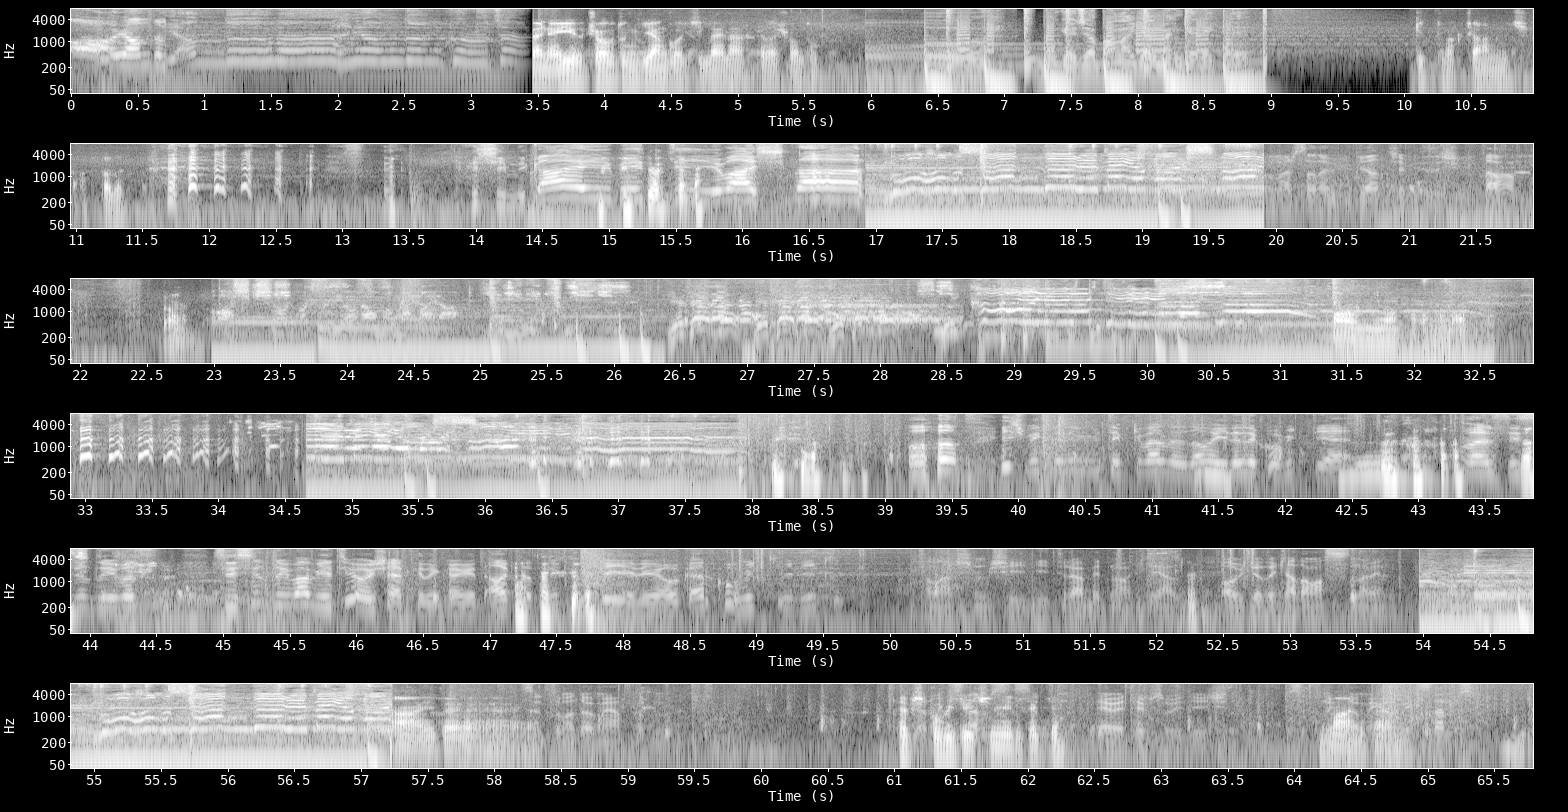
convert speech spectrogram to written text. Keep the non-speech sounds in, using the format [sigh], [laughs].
Aa yandım. Yandım ah yandım kurtar. Ben Air Jordan giyen Godzilla ile arkadaş oldum. Bu gece bana gelmen gerekli. Gitti bak canım hiç atladı. [laughs] Şimdi kaybettiğim aşklar. Ruhumu söndürmeye Ömer sana bir video atacağım izle şimdi tamam mı? Tamam. Aşk şarkısı yazmamaya yemin etmiştim. Şimdi kaybettiğim aşklar Allah Allah. Ölmeye başlar yeniden Oho hiç beklediğim gibi tepki vermedi ama yine de komikti ya. [laughs] ben sessiz duyması, sessiz duymam yetiyor o şarkıda kanka. Direkt bir şey geliyor. O kadar komik gibi değil ki. Tamam şimdi bir şey itiraf etme vakti geldi. O videodaki adam aslında benim. Ruhumu söndürmeye Haydi. Sırtıma dövme yaptırdım de. Hepsi bu video için miydi peki? Evet hepsi video için. Sırtıma Vay dövme be. görmek ister misin?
